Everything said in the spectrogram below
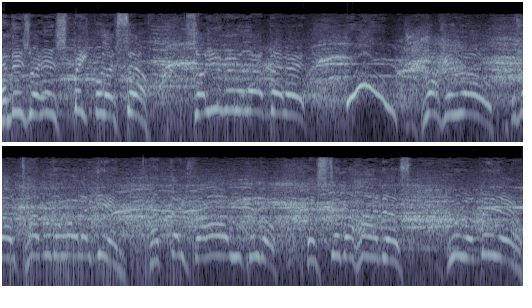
And these right here speak for themselves. So you remember that, baby. Woo! rock and roll is on top of the world again. And thanks for all you people that stood behind us. We will be there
